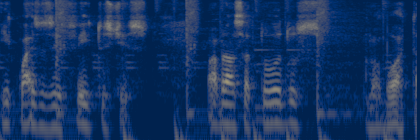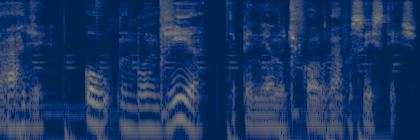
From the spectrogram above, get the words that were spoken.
e quais os efeitos disso. Um abraço a todos, uma boa tarde ou um bom dia, dependendo de qual lugar você esteja.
